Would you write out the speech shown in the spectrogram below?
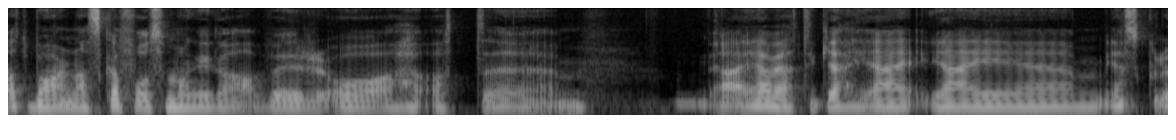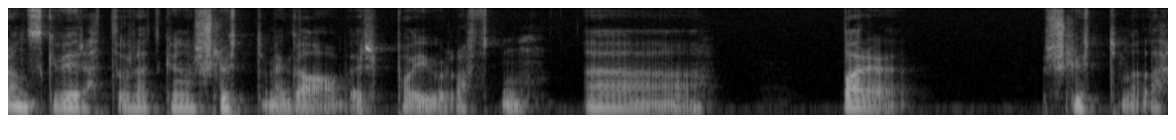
at barna skal få så mange gaver, og at uh, Ja, jeg vet ikke. Jeg, jeg, jeg, skulle ønske vi rett og slett kunne slutte med gaver på julaften. Uh, bare slutt med det.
